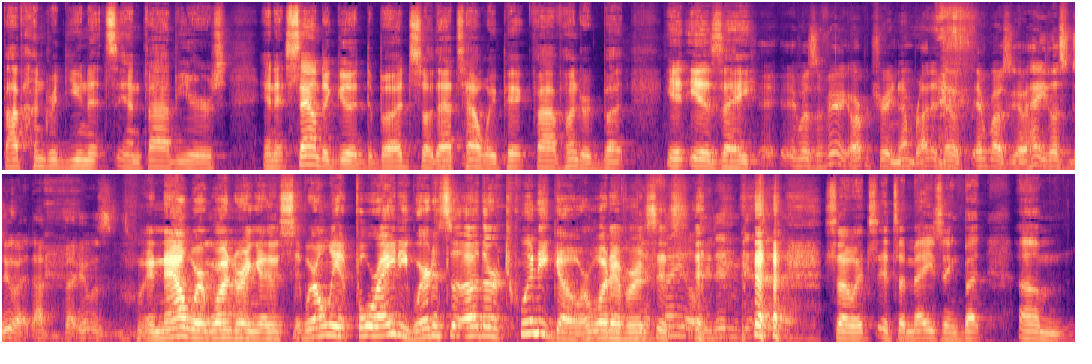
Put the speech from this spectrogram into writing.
500 units in five years, and it sounded good to Bud, so that's how we picked five hundred. But it is a It, was a very arbitrary number. I didn't know if everybody was going, "Hey, let's do it." I, it was and now we're wondering is we're only at 480 where does the other 20 go or whatever you it's failed. it's You didn't get to so it's it's amazing but um,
